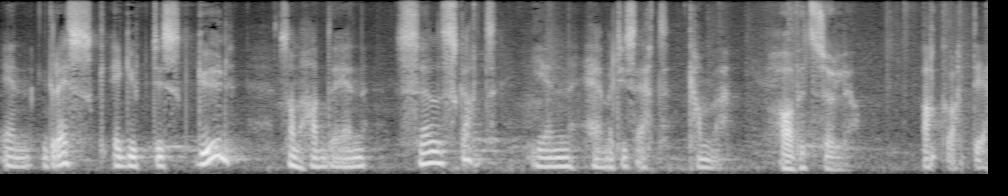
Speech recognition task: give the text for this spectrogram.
en gresk-egyptisk gud som hadde en sølvskatt i en hermetisert kammer. Havets sølv, ja. Akkurat det.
